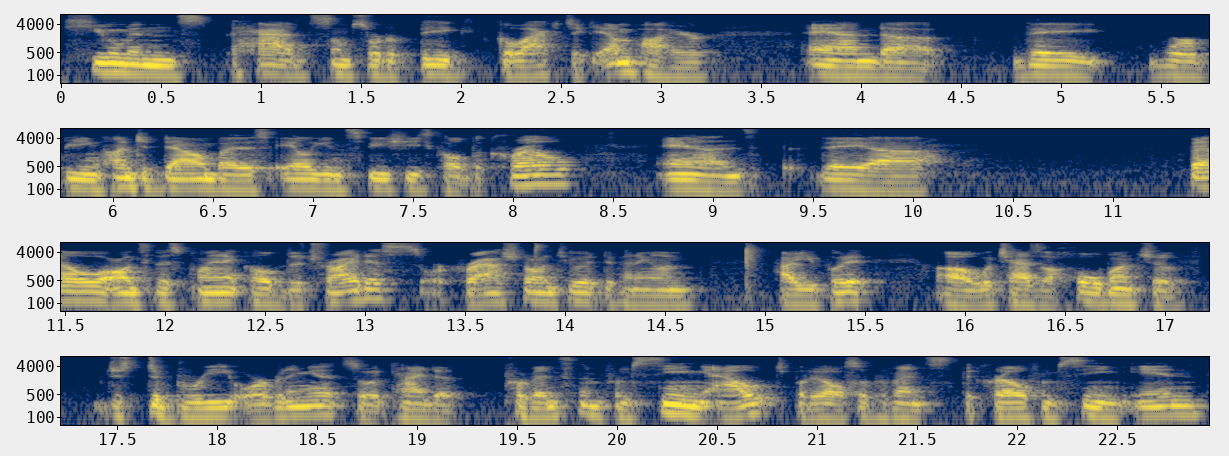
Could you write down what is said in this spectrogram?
humans had some sort of big galactic empire, and uh, they were being hunted down by this alien species called the Krell, and they uh, fell onto this planet called Detritus, or crashed onto it, depending on how you put it, uh, which has a whole bunch of just debris orbiting it, so it kind of prevents them from seeing out, but it also prevents the Krell from seeing in,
